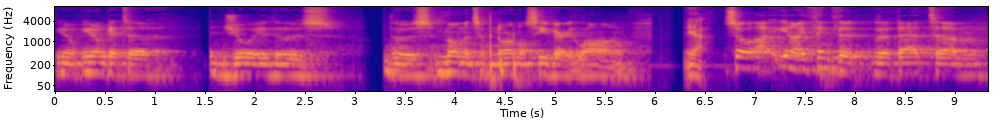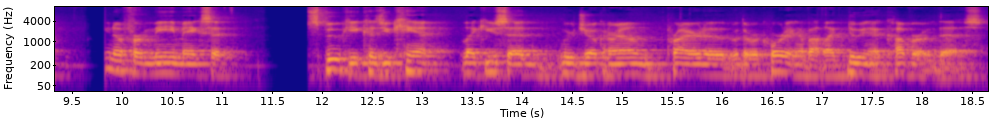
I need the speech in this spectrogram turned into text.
you don't you don't get to enjoy those those moments of normalcy very long. Yeah, So I you know, I think that that that um, you know, for me, makes it spooky because you can't, like you said, we were joking around prior to the recording about like doing a cover of this,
